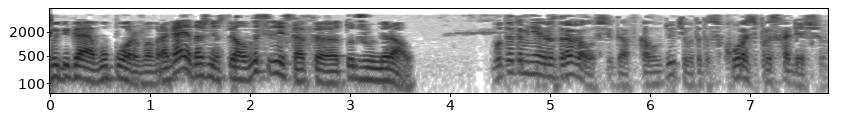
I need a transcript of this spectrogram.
выбегая в упор во врага, я даже не успел выстрелить, как э, тут же умирал. Вот это меня и раздражало всегда в Call of Duty, вот эта скорость происходящего.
